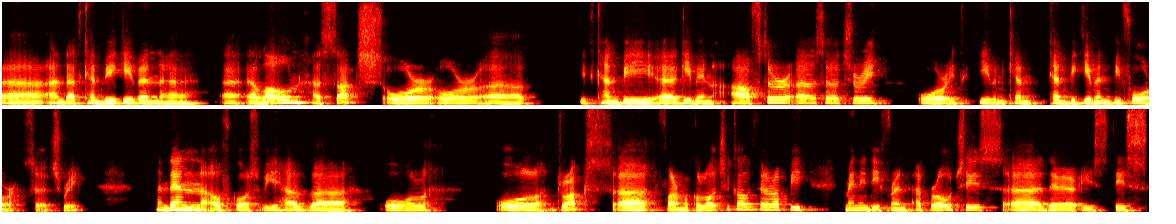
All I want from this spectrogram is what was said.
Uh, and that can be given uh, uh, alone as such, or or it can be given after surgery, or it even can can be given before surgery. And then, of course, we have all all drugs, uh, pharmacological therapy, many different approaches. Uh, there is this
